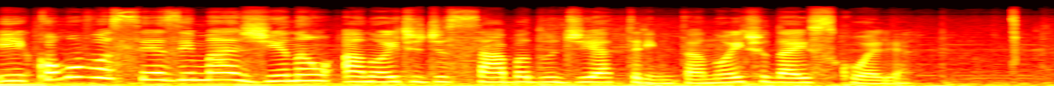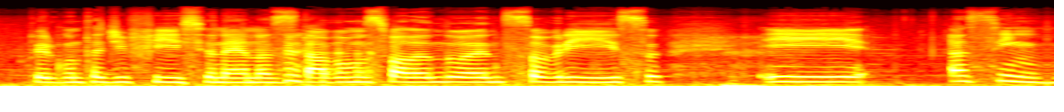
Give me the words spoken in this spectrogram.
E como vocês imaginam a noite de sábado, dia 30, a noite da escolha? Pergunta difícil, né? Nós estávamos falando antes sobre isso. E, assim,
